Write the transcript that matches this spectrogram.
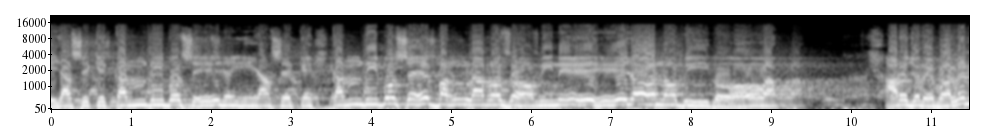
এই আশেকে কান্দি বসে, এই আশেকে কান্দি বসে বাংলার জমিনে। নবী গো, আরও জোরে বলেন,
